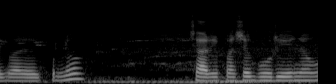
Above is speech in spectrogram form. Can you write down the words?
এবার এগুলো চারিপাশে ঘুরিয়ে নেব।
